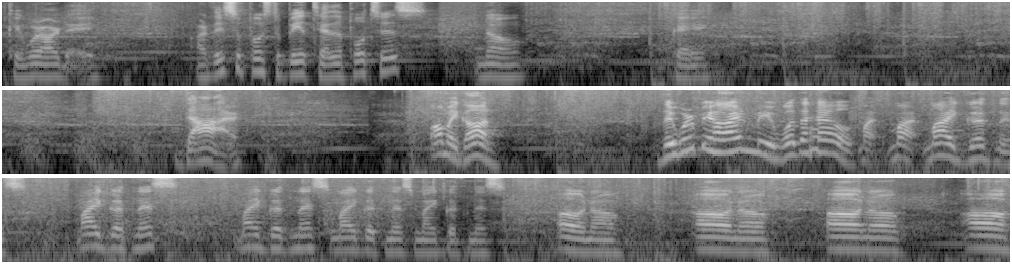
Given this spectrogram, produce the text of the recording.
Okay, where are they? Are they supposed to be teleporters? No. Okay. Die. Oh my god. They were behind me. What the hell? My, my, my goodness. My goodness. My goodness. My goodness. My goodness. Oh no. Oh no. Oh no. Oh,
